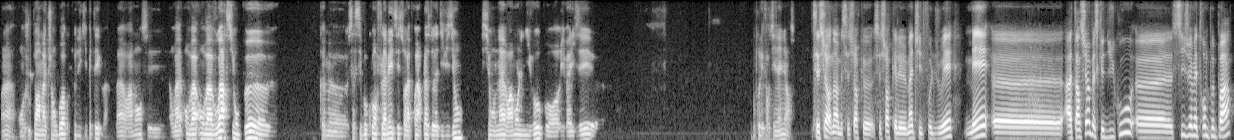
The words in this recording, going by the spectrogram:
voilà, on joue pas un match en bois contre une équipe pétée, quoi. Là, vraiment, c'est, on va, on va, on va voir si on peut, comme ça s'est beaucoup enflammé, tu sais, sur la première place de la division, si on a vraiment le niveau pour rivaliser contre les 49ers. C'est sûr, non, mais c'est sûr que c'est sûr que le match il faut le jouer, mais euh, attention parce que du coup, euh, si je ne me trompe pas,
